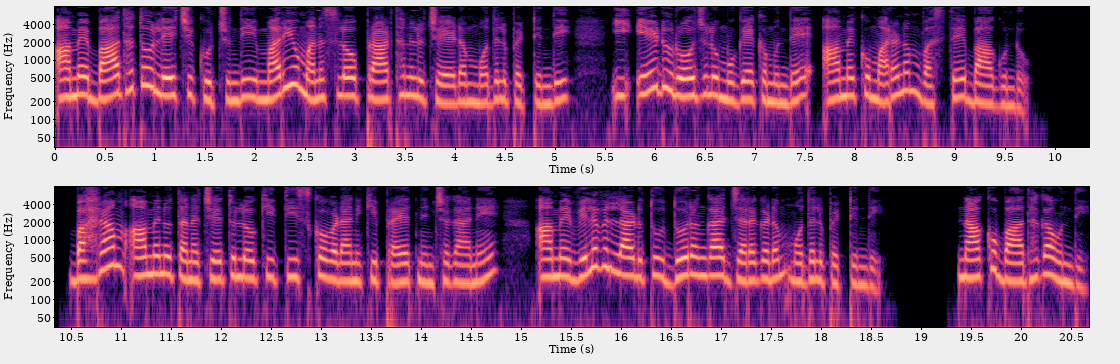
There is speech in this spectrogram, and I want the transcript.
ఆమె బాధతో లేచి కూర్చుంది మరియు మనసులో ప్రార్థనలు చేయడం మొదలుపెట్టింది. ఈ ఏడు రోజులు ముగేకముందే ఆమెకు మరణం వస్తే బాగుండు. బహ్రాం ఆమెను తన చేతుల్లోకి తీసుకోవడానికి ప్రయత్నించగానే ఆమె విలవిల్లాడుతూ దూరంగా జరగడం మొదలుపెట్టింది. నాకు బాధగా ఉంది.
